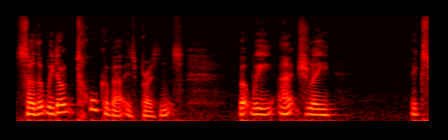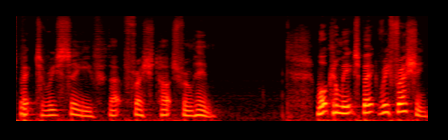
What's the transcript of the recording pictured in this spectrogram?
so that we don't talk about His presence, but we actually expect to receive that fresh touch from Him. What can we expect? Refreshing.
